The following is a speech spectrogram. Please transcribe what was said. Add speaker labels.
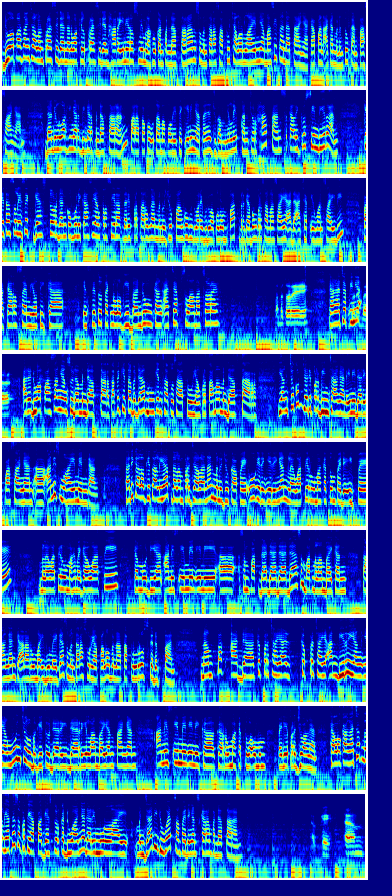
Speaker 1: Dua pasang calon presiden dan wakil presiden hari ini resmi melakukan pendaftaran, sementara satu calon lainnya masih tanda tanya kapan akan menentukan pasangan. Dan di luar hingar-bingar pendaftaran, para tokoh utama politik ini nyatanya juga menyelipkan curhatan sekaligus sindiran. Kita selisik gestur dan komunikasi yang tersirat dari pertarungan menuju panggung 2024. Bergabung bersama saya ada Acep Iwan Saidi, pakar semiotika Institut Teknologi Bandung. Kang Acep, selamat sore.
Speaker 2: Selamat sore.
Speaker 1: Kang Acep, ini ada dua pasang yang sudah mendaftar, tapi kita bedah mungkin satu-satu. Yang pertama mendaftar, yang cukup jadi perbincangan ini dari pasangan uh, Anies Mohaimin, Kang. Tadi kalau kita lihat dalam perjalanan menuju KPU, iring-iringan melewati rumah ketum PDIP, melewati rumah Megawati, kemudian Anies Imin ini uh, sempat dada-dada, sempat melambaikan tangan ke arah rumah Ibu Mega, sementara Surya Paloh menatap lurus ke depan nampak ada kepercayaan kepercayaan diri yang yang muncul begitu dari dari lambaian tangan Anies Imin ini ke ke rumah Ketua Umum PD Perjuangan. Kalau Kang Acep ngelihatnya seperti apa gestur keduanya dari mulai menjadi duet sampai dengan sekarang pendaftaran?
Speaker 2: Oke, um,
